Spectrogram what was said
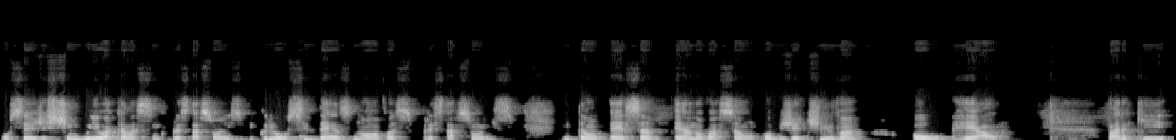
ou seja, extinguiu aquelas cinco prestações e criou-se dez novas prestações. Então, essa é a inovação objetiva ou real. Para que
